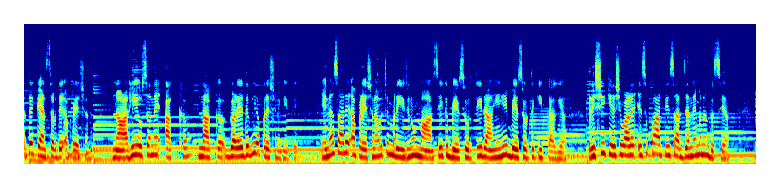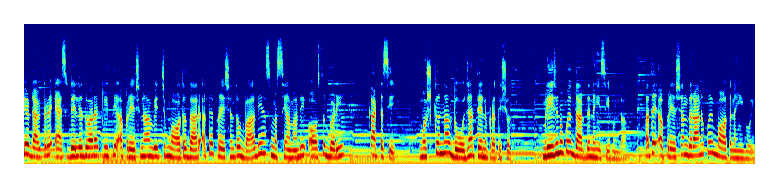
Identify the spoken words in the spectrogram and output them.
ਅਤੇ ਕੈਂਸਰ ਦੇ ਆਪਰੇਸ਼ਨ। ਨਾਲ ਹੀ ਉਸਨੇ ਅੱਖ, ਨੱਕ, ਗਲੇ ਦੇ ਵੀ ਆਪਰੇਸ਼ਨ ਕੀਤੇ। ਇਹਨਾਂ ਸਾਰੇ ਆਪਰੇਸ਼ਨਾਂ ਵਿੱਚ ਮਰੀਜ਼ ਨੂੰ ਮਾਨਸਿਕ ਬੇਸੁਰਤੀ ਰਾਹੀਂ ਹੀ ਬੇਸੁਰਤ ਕੀਤਾ ਗਿਆ। ਰਿਸ਼ੀਕੇਸ਼ ਵਾਲੇ ਇਸ ਭਾਰਤੀ ਸਰਜਨ ਨੇ ਮੈਨੂੰ ਦੱਸਿਆ ਕਿ ਡਾਕਟਰ ਐਸ ਡੇਲੇ ਦੁਆਰਾ ਕੀਤੇ ਆਪਰੇਸ਼ਨਾਂ ਵਿੱਚ ਮੌਤ ਦਰ ਅਤੇ ਆਪਰੇਸ਼ਨ ਤੋਂ ਬਾਅਦ ਦੀਆਂ ਸਮੱਸਿਆਵਾਂ ਦੀ ਔਸਤ ਬੜੀ ਘੱਟ ਸੀ ਮੁਸ਼ਕਲ ਨਾਲ 2 ਜਾਂ 3% ਮਰੀਜ਼ ਨੂੰ ਕੋਈ ਦਰਦ ਨਹੀਂ ਸੀ ਹੁੰਦਾ ਅਤੇ ਆਪਰੇਸ਼ਨ ਦੌਰਾਨ ਕੋਈ ਮੌਤ ਨਹੀਂ ਹੋਈ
